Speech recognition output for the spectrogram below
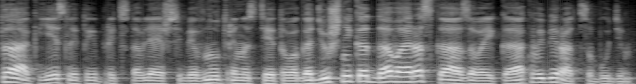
«Так, если ты представляешь себе внутренности этого гадюшника, давай рассказывай, как выбираться будем».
